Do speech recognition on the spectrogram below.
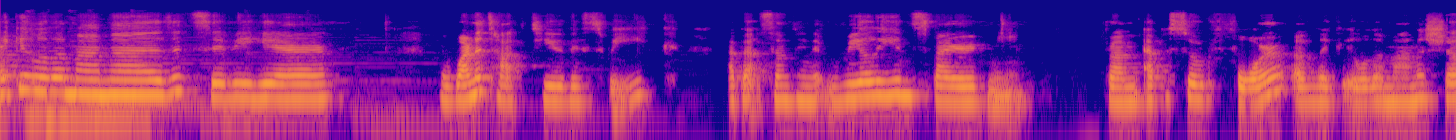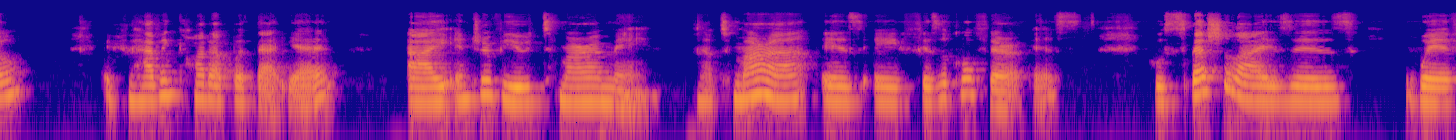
Hi, Geula Mamas. It's Tzivi here. I want to talk to you this week about something that really inspired me from episode four of the Geula Mama show. If you haven't caught up with that yet, I interviewed Tamara May. Now, Tamara is a physical therapist who specializes with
